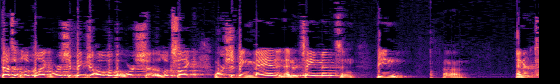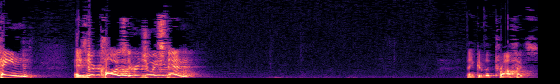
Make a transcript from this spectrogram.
doesn't look like worshiping Jehovah, but worship, looks like worshiping man and entertainment and being uh, entertained, is there cause to rejoice then? Think of the prophets.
